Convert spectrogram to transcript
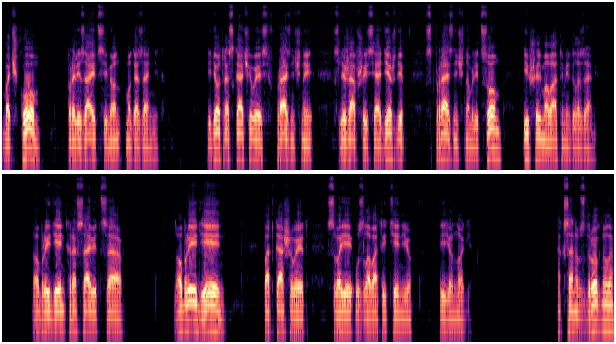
бочком пролезает Семен Магазанник. Идет, раскачиваясь в праздничной слежавшейся одежде, с праздничным лицом и шельмоватыми глазами. Добрый день, красавица. Добрый день, подкашивает своей узловатой тенью ее ноги. Оксана вздрогнула,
